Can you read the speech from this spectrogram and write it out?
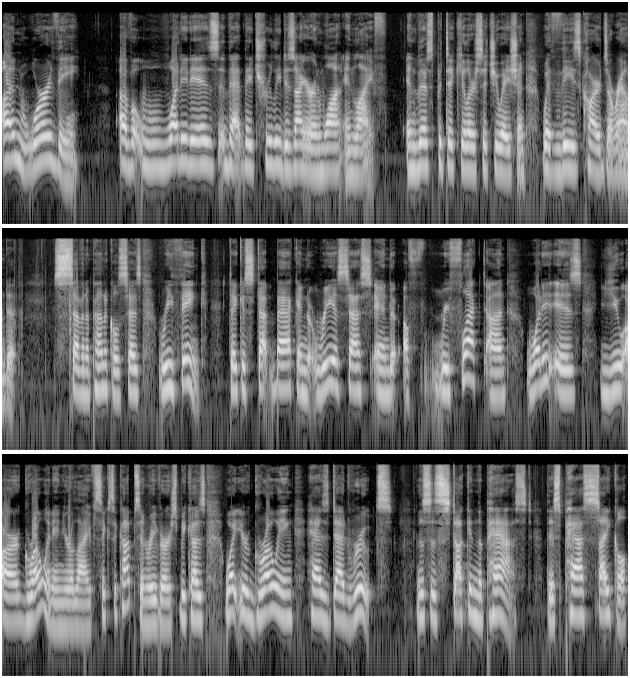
unworthy of what it is that they truly desire and want in life in this particular situation with these cards around it. Seven of Pentacles says, rethink, take a step back and reassess and uh, reflect on what it is you are growing in your life. Six of Cups in reverse, because what you're growing has dead roots. This is stuck in the past this past cycle,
